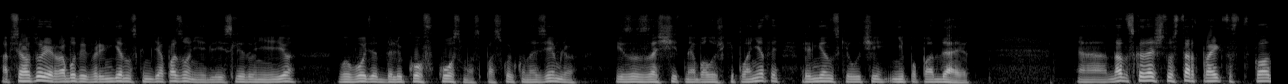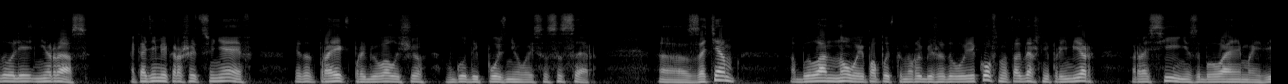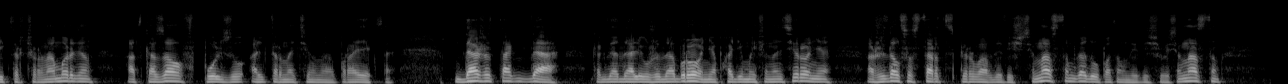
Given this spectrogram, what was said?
обсерватория работает в рентгеновском диапазоне, и для исследования ее выводят далеко в космос, поскольку на Землю из-за защитной оболочки планеты рентгеновские лучи не попадают. А, надо сказать, что старт проекта складывали не раз. Академик Рашид Сюняев этот проект пробивал еще в годы позднего СССР. А, затем была новая попытка на рубеже двух веков, но тогдашний премьер России, незабываемый Виктор Черномырдин, отказал в пользу альтернативного проекта. Даже тогда, когда дали уже добро, необходимое финансирование, ожидался старт сперва в 2017 году, потом в 2018,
